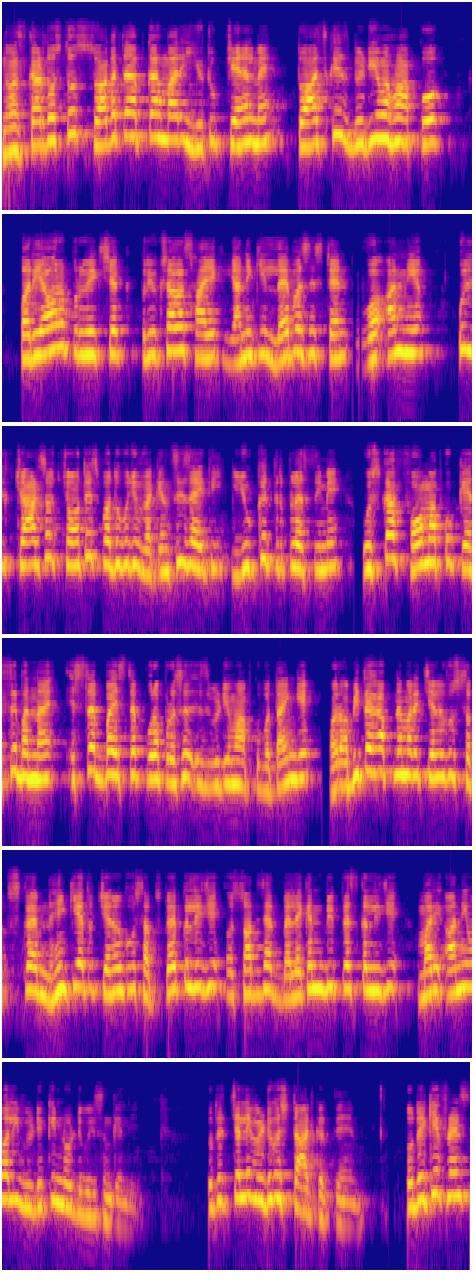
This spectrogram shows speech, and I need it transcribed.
नमस्कार दोस्तों, स्वागत है आपका हमारे YouTube चैनल में। तो आज के इस वीडियो में हम आपको पर्यावरण पर्यवेक्षक प्रयोगशाला सहायक, यानी कि लैब असिस्टेंट व अन्य कुल चार पदों पर जो वैकेंसीज आई थी यूके ट्रिपल एस में, उसका फॉर्म आपको कैसे भरना है स्टेप बाय स्टेप पूरा प्रोसेस इस वीडियो में आपको बताएँगे। और अभी तक आपने हमारे चैनल को सब्सक्राइब नहीं किया तो चैनल को सब्सक्राइब कर लीजिए और साथ ही साथ बेलाइकन भी प्रेस कर लीजिए हमारी आने वाली वीडियो की नोटिफिकेशन के लिए। तो चलिए वीडियो को स्टार्ट करते हैं। तो देखिए फ्रेंड्स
